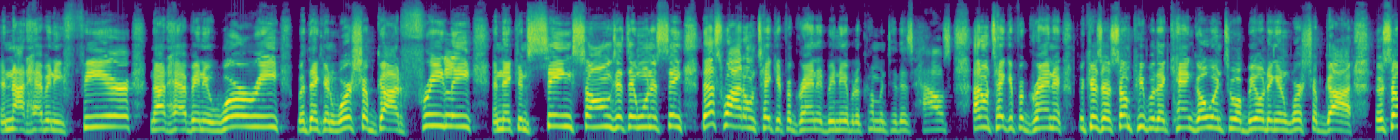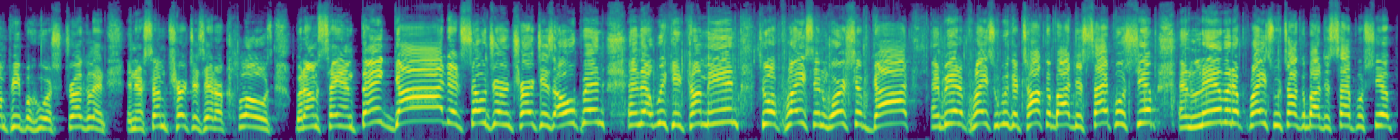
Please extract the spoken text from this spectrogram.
and not have any fear, not have any worry, but they can worship God freely and they can sing songs that they want to sing. That's why I don't take it for granted being able to come into this house. I don't take it for granted because there are some people that can't go into a building and worship God. There's some people who are struggling, and there's some churches that are closed closed. But I'm saying, thank God that Sojourn Church is open and that we can come in to a place and worship God and be at a place where we can talk about discipleship and live in a place where we talk about discipleship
